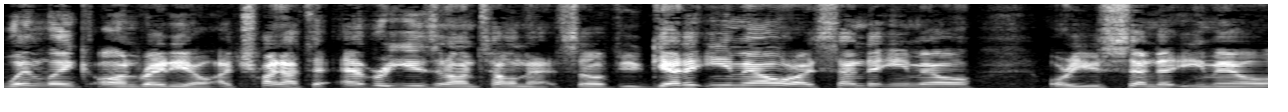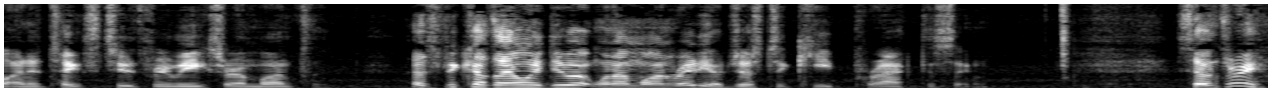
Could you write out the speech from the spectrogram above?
WinLink on radio. I try not to ever use it on Telnet. So if you get an email or I send an email or you send an email and it takes two, three weeks or a month, that's because I only do it when I'm on radio just to keep practicing. 7 3.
